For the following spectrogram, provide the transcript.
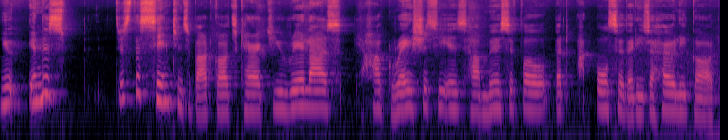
you in this just the sentence about God's character, you realize how gracious He is, how merciful, but also that He's a holy God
